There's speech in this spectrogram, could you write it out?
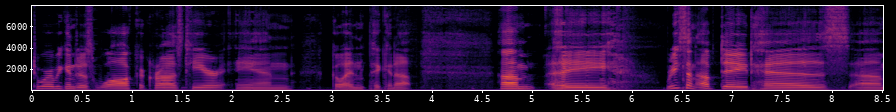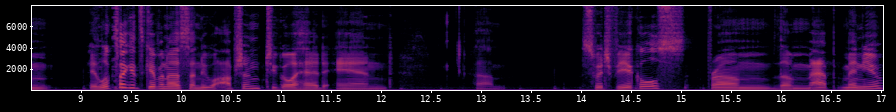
to where we can just walk across here and go ahead and pick it up. Um, a recent update has um, it looks like it's given us a new option to go ahead and um, switch vehicles from the map menu,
